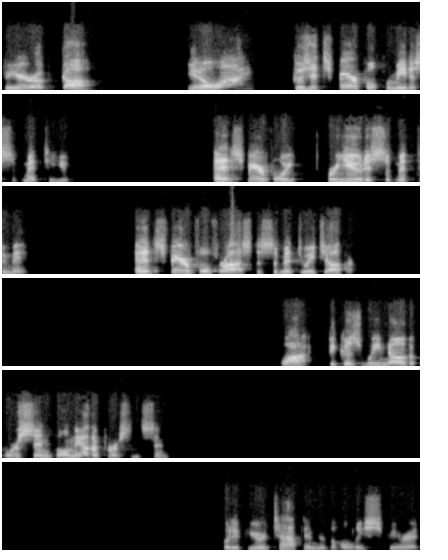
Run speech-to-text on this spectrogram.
fear of God. You know why? Because it's fearful for me to submit to you. And it's fearful for you to submit to me. And it's fearful for us to submit to each other. Why? Because we know that we're sinful and the other person's sinful. But if you're tapped into the Holy Spirit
